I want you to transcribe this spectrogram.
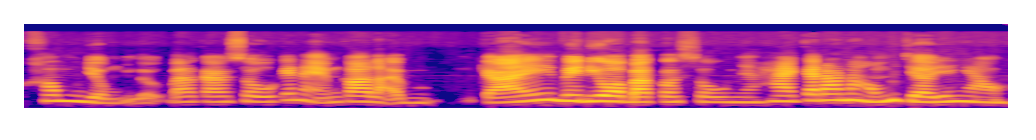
không dùng được bao cao su? Cái này em coi lại cái video bao cao su nha. Hai cái đó nó không chơi với nhau.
